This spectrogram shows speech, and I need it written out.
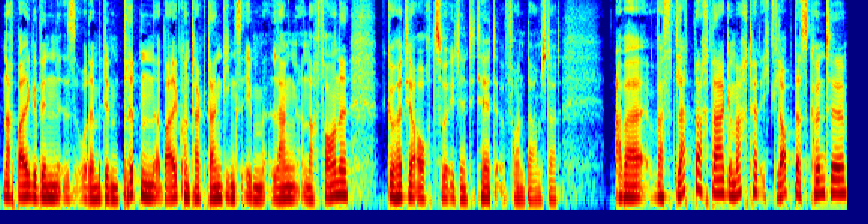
nach Ballgewinn oder mit dem dritten Ballkontakt, dann ging es eben lang nach vorne, gehört ja auch zur Identität von Darmstadt. Aber was Gladbach da gemacht hat, ich glaube, das könnte,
